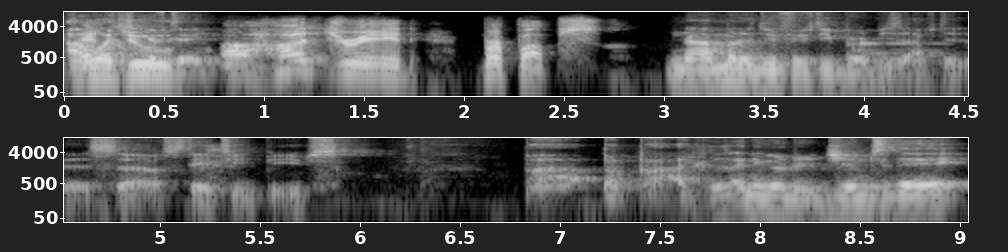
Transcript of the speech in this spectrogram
I and do a hundred burp ups. No, I'm gonna do 50 burpees after this, so stay tuned, peeps. Because I didn't go to the gym today,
